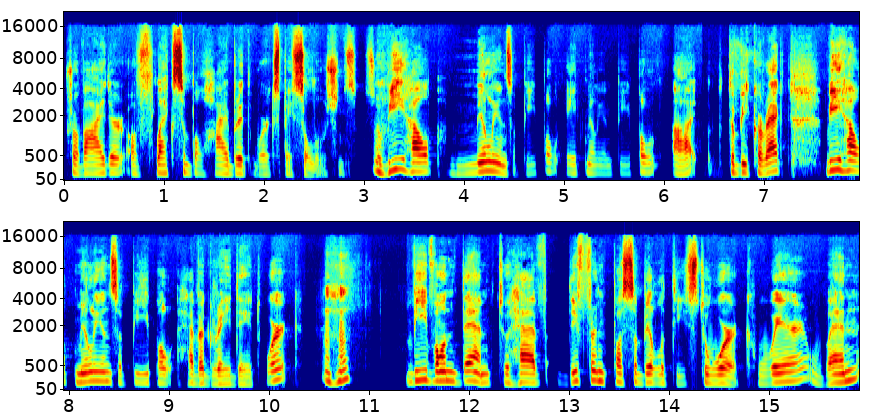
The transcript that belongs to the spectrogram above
provider of flexible hybrid workspace solutions. So we help millions of people, 8 million people, uh, to be correct. We help millions of people have a great day at work. We want them to have different possibilities to work where, when,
